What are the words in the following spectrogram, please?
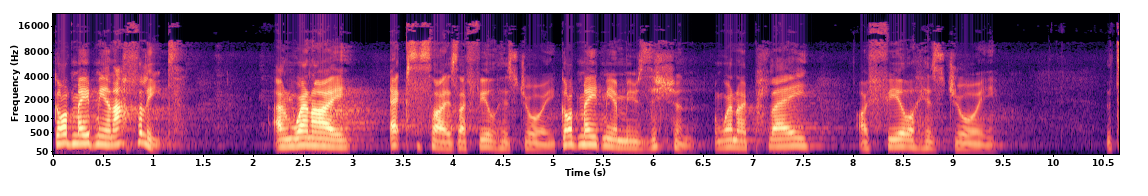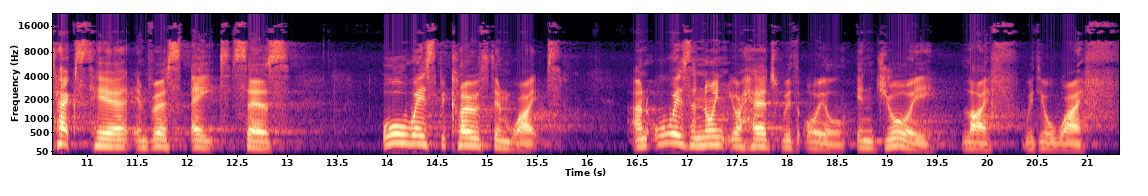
God made me an athlete, and when I exercise, I feel his joy. God made me a musician, and when I play, I feel his joy. The text here in verse 8 says, Always be clothed in white, and always anoint your head with oil. Enjoy life with your wife.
